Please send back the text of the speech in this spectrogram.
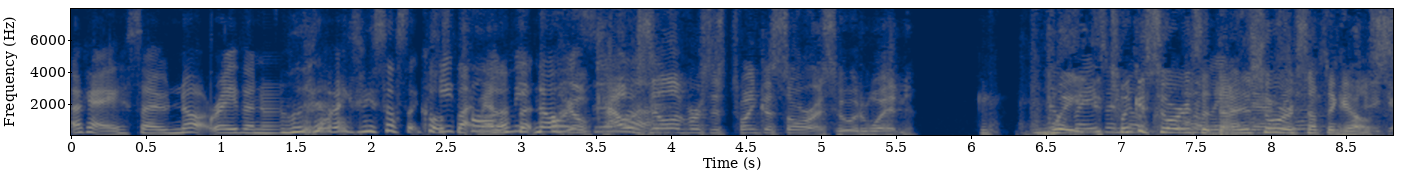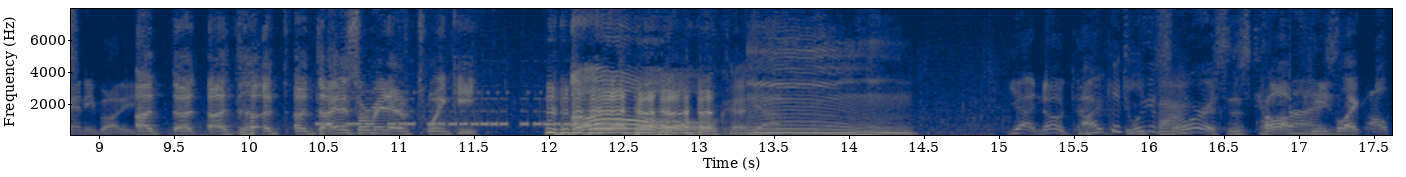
Okay, so not Raven. that makes me sus at Court's He called blackmailer, me but no. Yo, Godzilla. Cowzilla versus Twinkosaurus. Who would win? Wait, is Raven, not Twinkosaurus a dinosaur or something else? Anybody. A, a, a, a, a dinosaur made out of Twinkie. Oh, okay. yeah, no, I, could eat Twinkosaurus is tough. He's like, I'll All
